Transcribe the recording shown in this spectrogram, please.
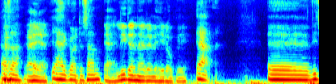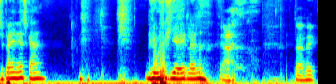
Altså, Ja, ja. jeg havde gjort det samme. Ja, lige den her, den er helt okay. Ja. Øh, vi er tilbage næste gang. vi udgiver et eller andet. Ja. Perfekt.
